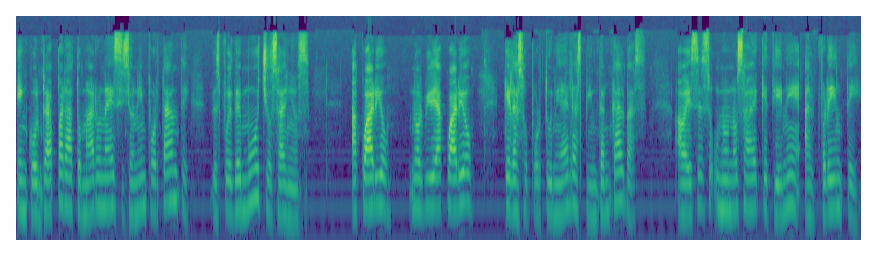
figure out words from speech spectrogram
encontrar para tomar una decisión importante después de muchos años. Acuario, no olvide Acuario que las oportunidades las pintan calvas. A veces uno no sabe que tiene al frente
